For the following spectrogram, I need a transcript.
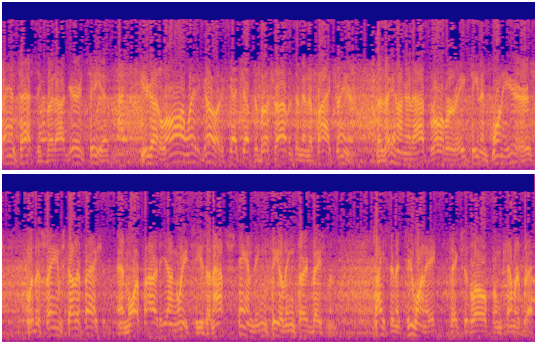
fantastic, but I'll guarantee you, you got a long way to go to catch up to Brooks Robinson and the Pie Traynor. Because they hung it out for over 18 and 20 years with the same stellar fashion. And more power to young Reach. He's an outstanding fielding third baseman. Tyson at 218 takes it low from Kemmer Brett.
